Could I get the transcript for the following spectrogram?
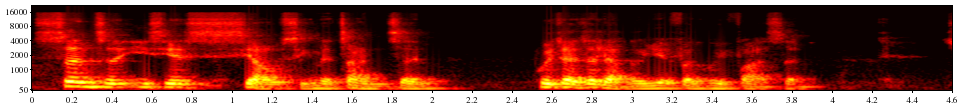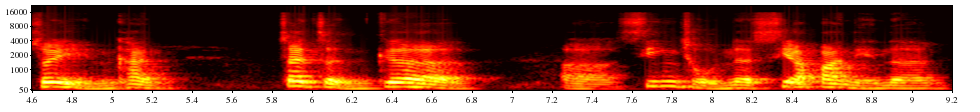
甚至一些小型的战争，会在这两个月份会发生。所以你们看，在整个啊辛丑的下半年呢，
